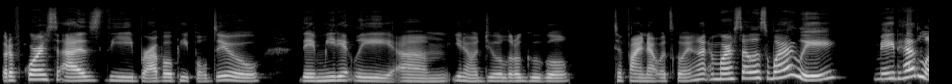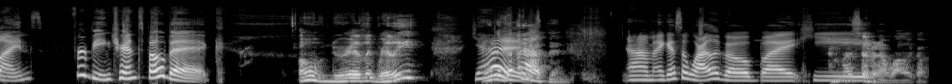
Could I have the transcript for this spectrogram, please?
But of course, as the Bravo people do, they immediately, um, you know, do a little Google to find out what's going on. And Marcellus Wiley made headlines for being transphobic. Oh, really? Really? When did that happen? Um, I guess a while ago, but he It must have been a while ago.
